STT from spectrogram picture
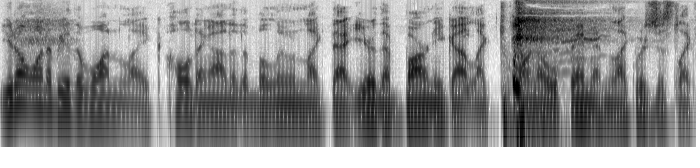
you don't want to be the one like holding onto the balloon like that. Year that barney got like torn open and like was just like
